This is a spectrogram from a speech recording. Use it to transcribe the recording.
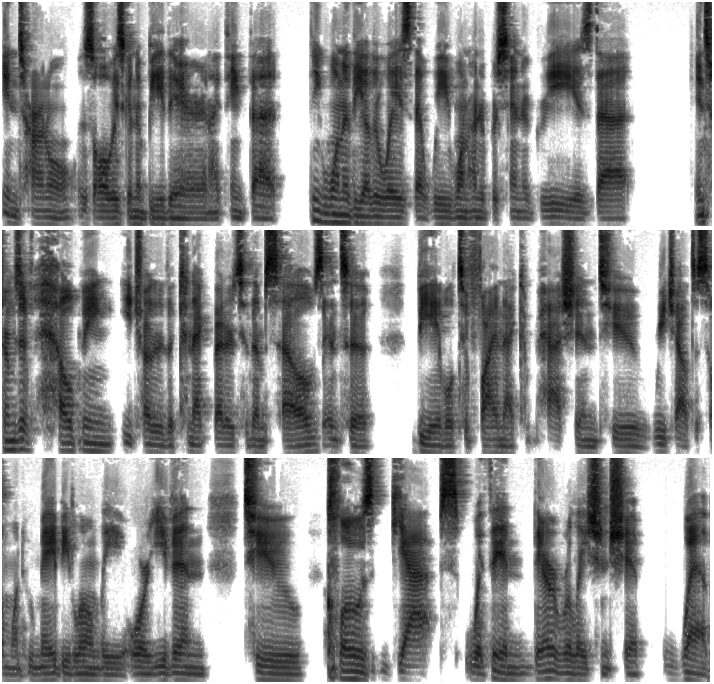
internal is always going to be there. And I think that, I think one of the other ways that we 100% agree is that in terms of helping each other to connect better to themselves and to be able to find that compassion to reach out to someone who may be lonely or even to close gaps within their relationship web,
